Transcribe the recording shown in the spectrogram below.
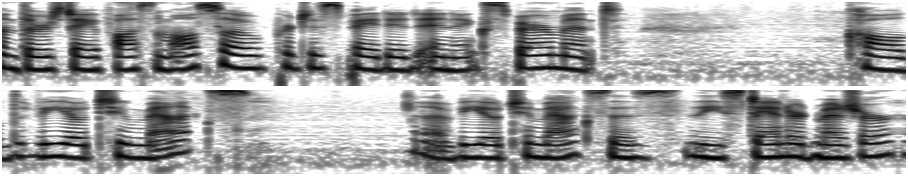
On Thursday, Fossum also participated in an experiment called VO2 max. Uh, VO2 max is the standard measure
